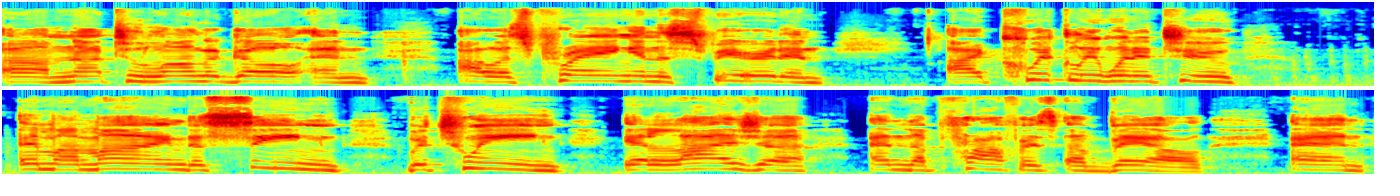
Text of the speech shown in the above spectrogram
um, not too long ago and I was praying in the spirit and I quickly went into in my mind the scene between Elijah and the prophets of Baal. And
